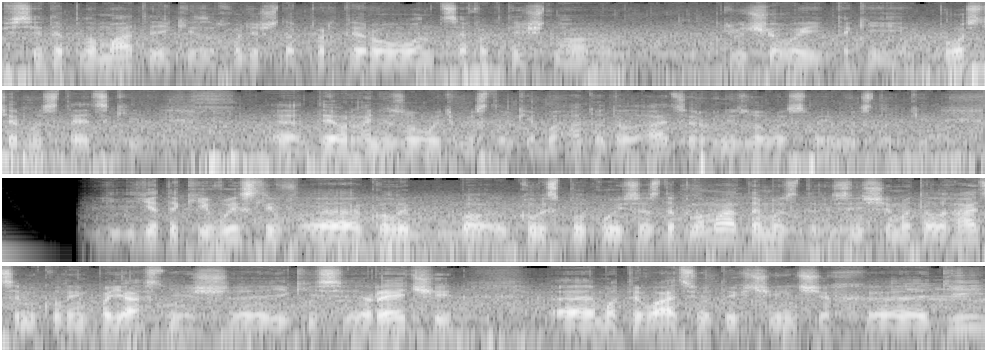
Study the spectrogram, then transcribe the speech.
всі дипломати, які заходять в штаб-квартиру ООН. Це фактично ключовий такий простір мистецький, де організовують виставки. Багато делегацій організовує свої виставки. Є такий вислів, е, коли коли спілкуєшся з дипломатами, з, іншими делегаціями, коли їм пояснюєш е, якісь речі, е, мотивацію тих чи інших дій,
